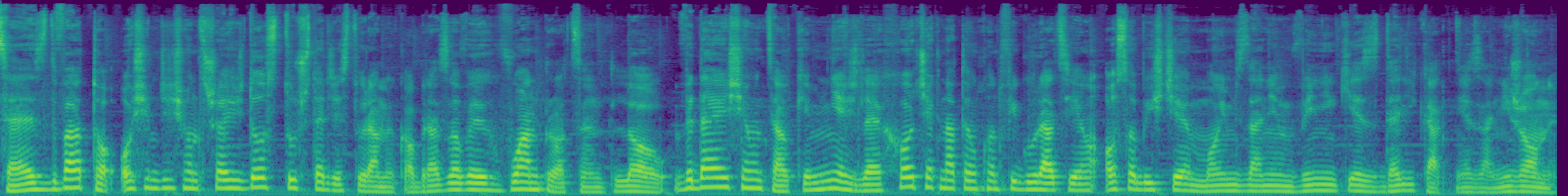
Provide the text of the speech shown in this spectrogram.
CS2 to 86 do 140 ramek obrazowych w 1% low. Wydaje się całkiem nieźle, choć jak na tę konfigurację osobiście moim zdaniem wynik jest delikatnie zaniżony.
